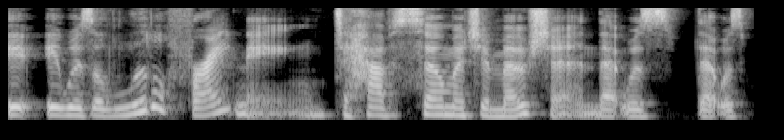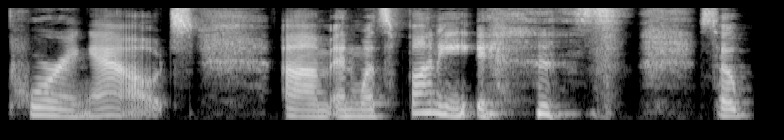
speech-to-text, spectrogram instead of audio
it, it was a little frightening to have so much emotion that was that was pouring out. Um, and what's funny is so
